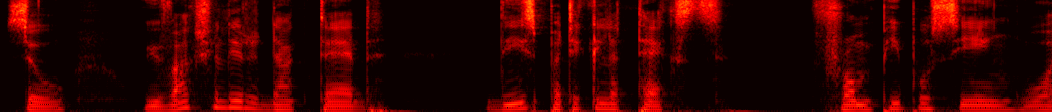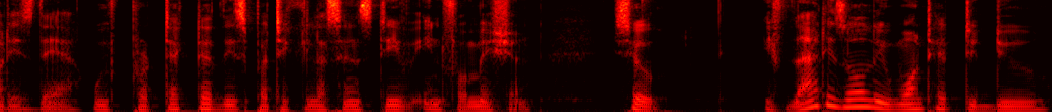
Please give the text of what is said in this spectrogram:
So we've actually redacted these particular texts from people seeing what is there. We've protected this particular sensitive information. So if that is all you wanted to do,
